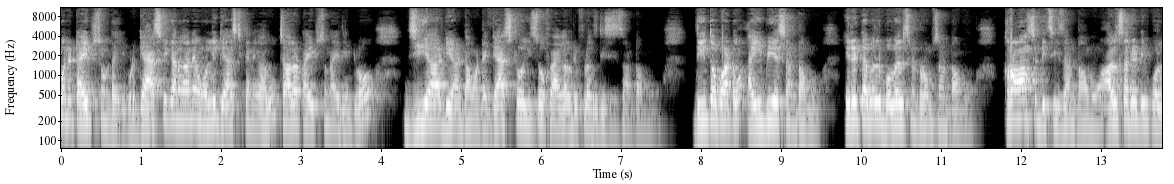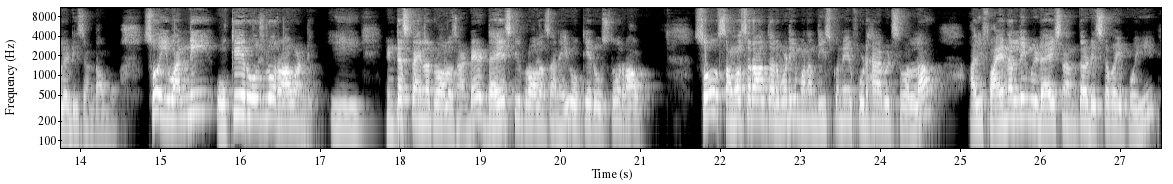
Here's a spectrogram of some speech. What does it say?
కొన్ని టైప్స్ ఉంటాయి. ఇప్పుడు గ్యాస్ట్రిక్ అనగానే ఓన్లీ గ్యాస్ట్రిక్ అని కాదు చాలా టైప్స్ ఉన్నాయి దీంట్లో. జిఆర్డి అంటాము అంటే గ్యాస్ట్రో ఈసోఫ్రాగల్ రిఫ్లక్స్ డిసీజ్ అంటాము దీంతోపాటు ఐబిఎస్ అంటాము ఇరిటబుల్ బొవెల్ సిండ్రోమ్స్ అంటాము. క్రాన్స్ డిసీజ్ అంటాము అల్సరేటివ్ కొల్లైటిస్ అంటాము. సో ఇవన్నీ ఒకే రోజులో రావండి. ఈ ఇంటెస్టైనల్ ప్రాబ్లమ్స్ అంటే డైజెస్టివ్ ప్రాబ్లమ్స్ అనేవి ఒకే రోజుతో రావు. సో సంవత్సరాల తరబడి మనం తీసుకునే ఫుడ్ హ్యాబిట్స్ వల్ల అది ఫైనల్లీ మీ డైజెషన్ అంతా డిస్టర్బ్ అయిపోయి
